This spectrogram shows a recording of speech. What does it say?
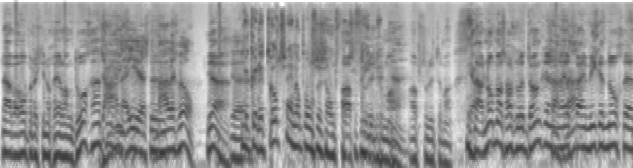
nou, we hopen dat je nog heel lang doorgaat. Ja, nee, dat is normaal wel. Ja, Dus, We kunnen trots zijn op onze Zandvoortse absoluut vrienden. man. Ja. Absoluut man. Ja. Nou, nogmaals hartelijk dank en een heel fijn weekend nog. En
